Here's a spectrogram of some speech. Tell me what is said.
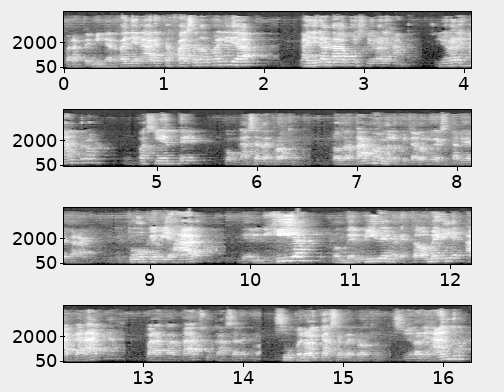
para terminar de llenar esta falsa normalidad, ayer hablaba con el señor Alejandro. Señor Alejandro, un paciente con cáncer de próstata. Lo tratamos en el Hospital Universitario de Caracas. tuvo que viajar del Vigía, donde él vive en el estado de Mérida, a Caracas para tratar su cáncer de próstata. Superó el cáncer de próstata. señor Alejandro,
